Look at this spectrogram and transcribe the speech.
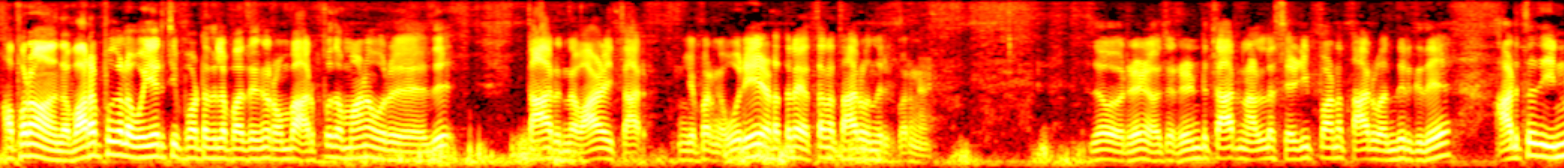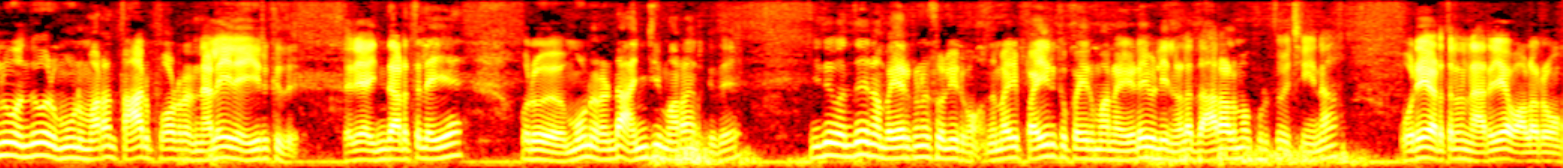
அப்புறம் இந்த வரப்புகளை உயர்த்தி போட்டதில் பார்த்திங்கன்னா ரொம்ப அற்புதமான ஒரு இது தார் இந்த வாழைத்தார். இங்கே பாருங்கள் ஒரே இடத்துல எத்தனை தார் வந்திருக்கு பாருங்கள் இதோ ரெ- ரெண்டு தார் நல்ல செழிப்பான தார் வந்திருக்குது. அடுத்தது இன்னும் வந்து ஒரு மூணு மரம் தார் போடுற நிலையில் இருக்குது. சரியா? இந்த இடத்துலையே ஒரு மூணு ரெண்டு அஞ்சு மரம் இருக்குது. இது வந்து நம்ம ஏற்கனவே சொல்லியிருக்கோம். இந்த மாதிரி பயிருக்கு பயிருமான இடைவெளி நல்லா தாராளமாக கொடுத்து வச்சிங்கன்னா ஒரே இடத்துல நிறைய வளரும்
